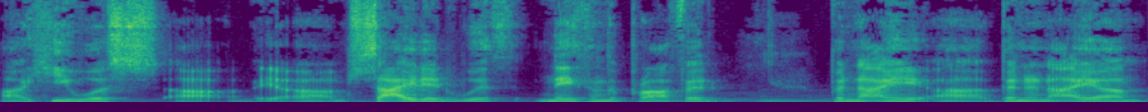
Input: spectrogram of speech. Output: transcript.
uh, he was uh, um, sided with Nathan the prophet, Benai, uh, Benaniah,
